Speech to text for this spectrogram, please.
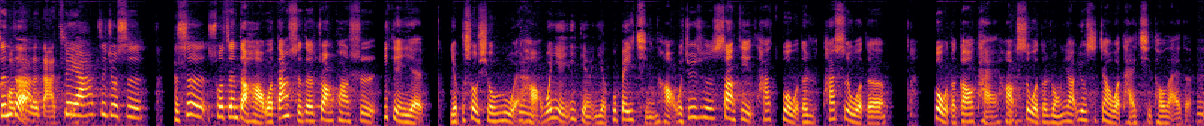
真的，对呀，这就是。可是说真的哈，我当时的状况是一点也也不受羞辱哎哈，我也一点也不悲情哈，我就是上帝他做我的，他是我的做我的高台哈，是我的荣耀，又是叫我抬起头来的。嗯，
